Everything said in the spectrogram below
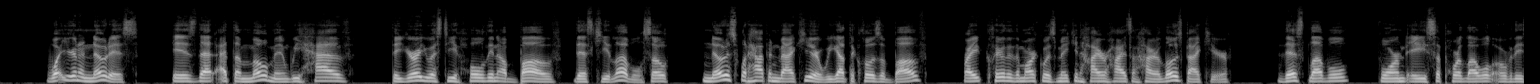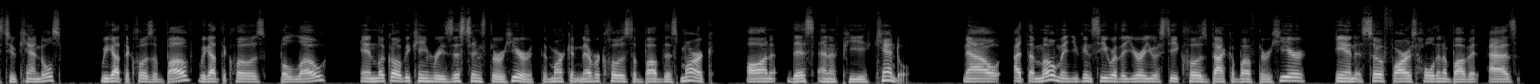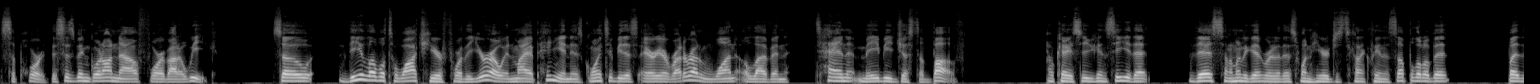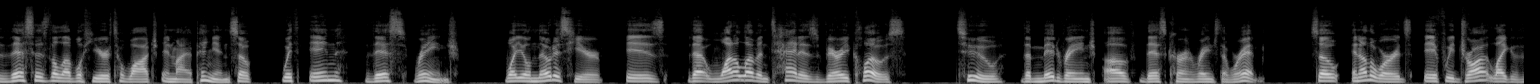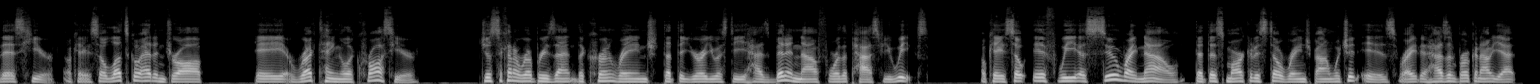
what you're going to notice is that at the moment we have the Euro USD holding above this key level. So notice what happened back here. We got the close above, right? Clearly the market was making higher highs and higher lows back here. This level formed a support level over these two candles. We got the close above, we got the close below, and look what became resistance through here. The market never closed above this mark on this NFP candle. Now, at the moment, you can see where the Euro USD closed back above through here, and so far is holding above it as support. This has been going on now for about a week. So, the level to watch here for the Euro, in my opinion, is going to be this area right around 111.10, maybe just above. Okay, so you can see that this, and I'm going to get rid of this one here just to kind of clean this up a little bit. But this is the level here to watch, in my opinion. So within this range, what you'll notice here is that 111.10 is very close to the mid range of this current range that we're in. So, in other words, if we draw it like this here, okay, so let's go ahead and draw a rectangle across here just to kind of represent the current range that the Euro USD has been in now for the past few weeks. Okay, so if we assume right now that this market is still range bound, which it is, right? It hasn't broken out yet,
